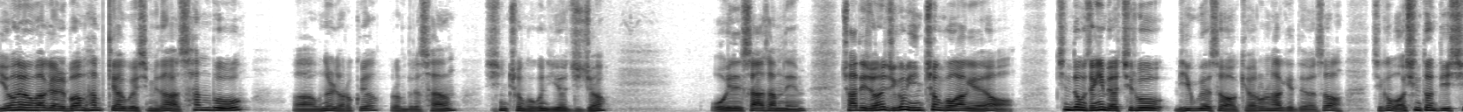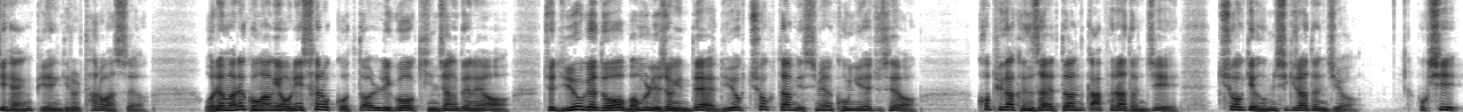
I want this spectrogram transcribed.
이현우의 음악 앨범 함께하고 계십니다. 3부 어, 오늘 열었고요. 여러분들의 사연 신청곡은 이어지죠. 5143님 차디 저는 지금 인천공항이에요. 친동생이 며칠 후 미국에서 결혼을 하게 되어서 지금 워싱턴 DC행 비행기를 타러 왔어요. 오랜만에 공항에 오니 새롭고 떨리고 긴장되네요. 저 뉴욕에도 머물 예정인데 뉴욕 추억담 있으면 공유해 주세요. 커피가 근사했던 카페라든지 추억의 음식이라든지요. 혹시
